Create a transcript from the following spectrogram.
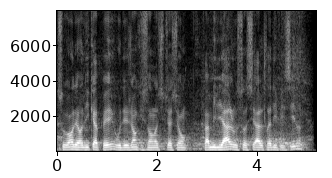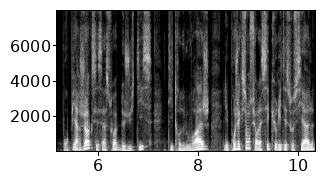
souvent des handicapés ou des gens qui sont dans une situation familiale ou sociale très difficile. Pour Pierre Jox et sa soif de justice, titre de l'ouvrage, les projections sur la sécurité sociale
